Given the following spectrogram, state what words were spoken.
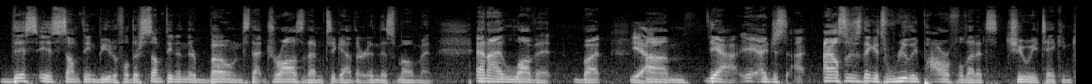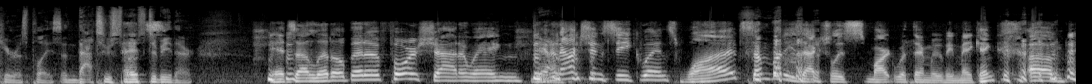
this is something beautiful. There's something in their bones that draws them together in this moment, and I love it. But Yeah. um, yeah, I just I, I also just think it's really powerful that it's Chewie taking Qi'ra's place, and that's who's supposed It's- to be there. It's a little bit of foreshadowing in an action sequence. What? Somebody's actually smart with their movie making. Um,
